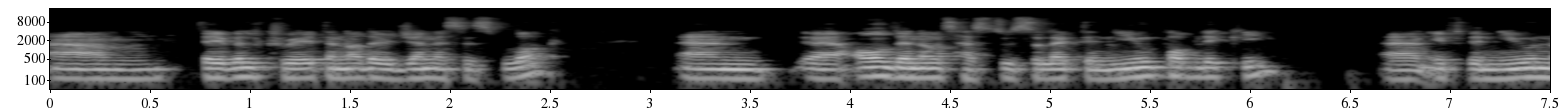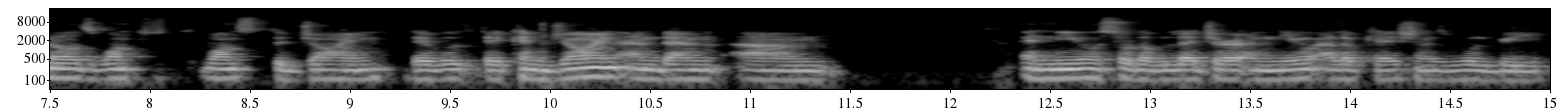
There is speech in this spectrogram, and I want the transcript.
Um, they will create another Genesis block and uh, all the nodes has to select a new public key. And if the new nodes want wants to join, they will they can join and then um, a new sort of ledger and new allocations will be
